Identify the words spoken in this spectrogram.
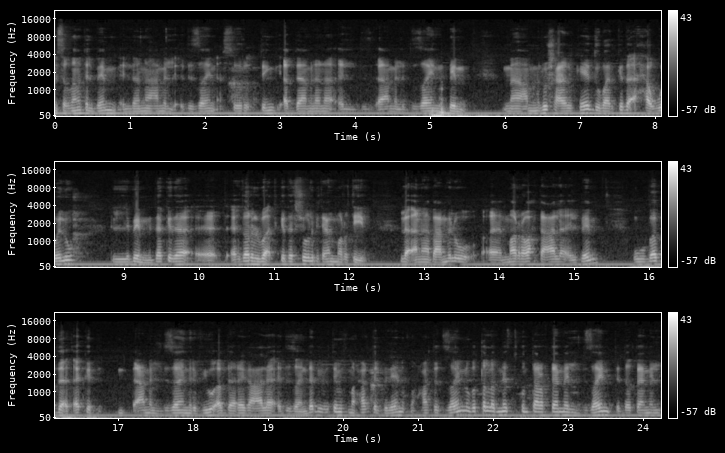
استخدامات ال BIM اللي أنا أعمل design authoring أبدأ أعمل أنا أعمل ال design BIM. ما أعملوش على ال CAD وبعد كده أحوله ل BIM. ده كده آه، إهدار الوقت كده الشغل بيتعمل مرتين. لا أنا بعمله آه، مرة واحدة على ال BIM وببدأ أتأكد أعمل design review أبدأ أراجع على ال design ده بيتم في مرحلة ال plan وفي مرحلة ال design وبتطلب ناس تكون تعرف تعمل design تقدر تعمل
